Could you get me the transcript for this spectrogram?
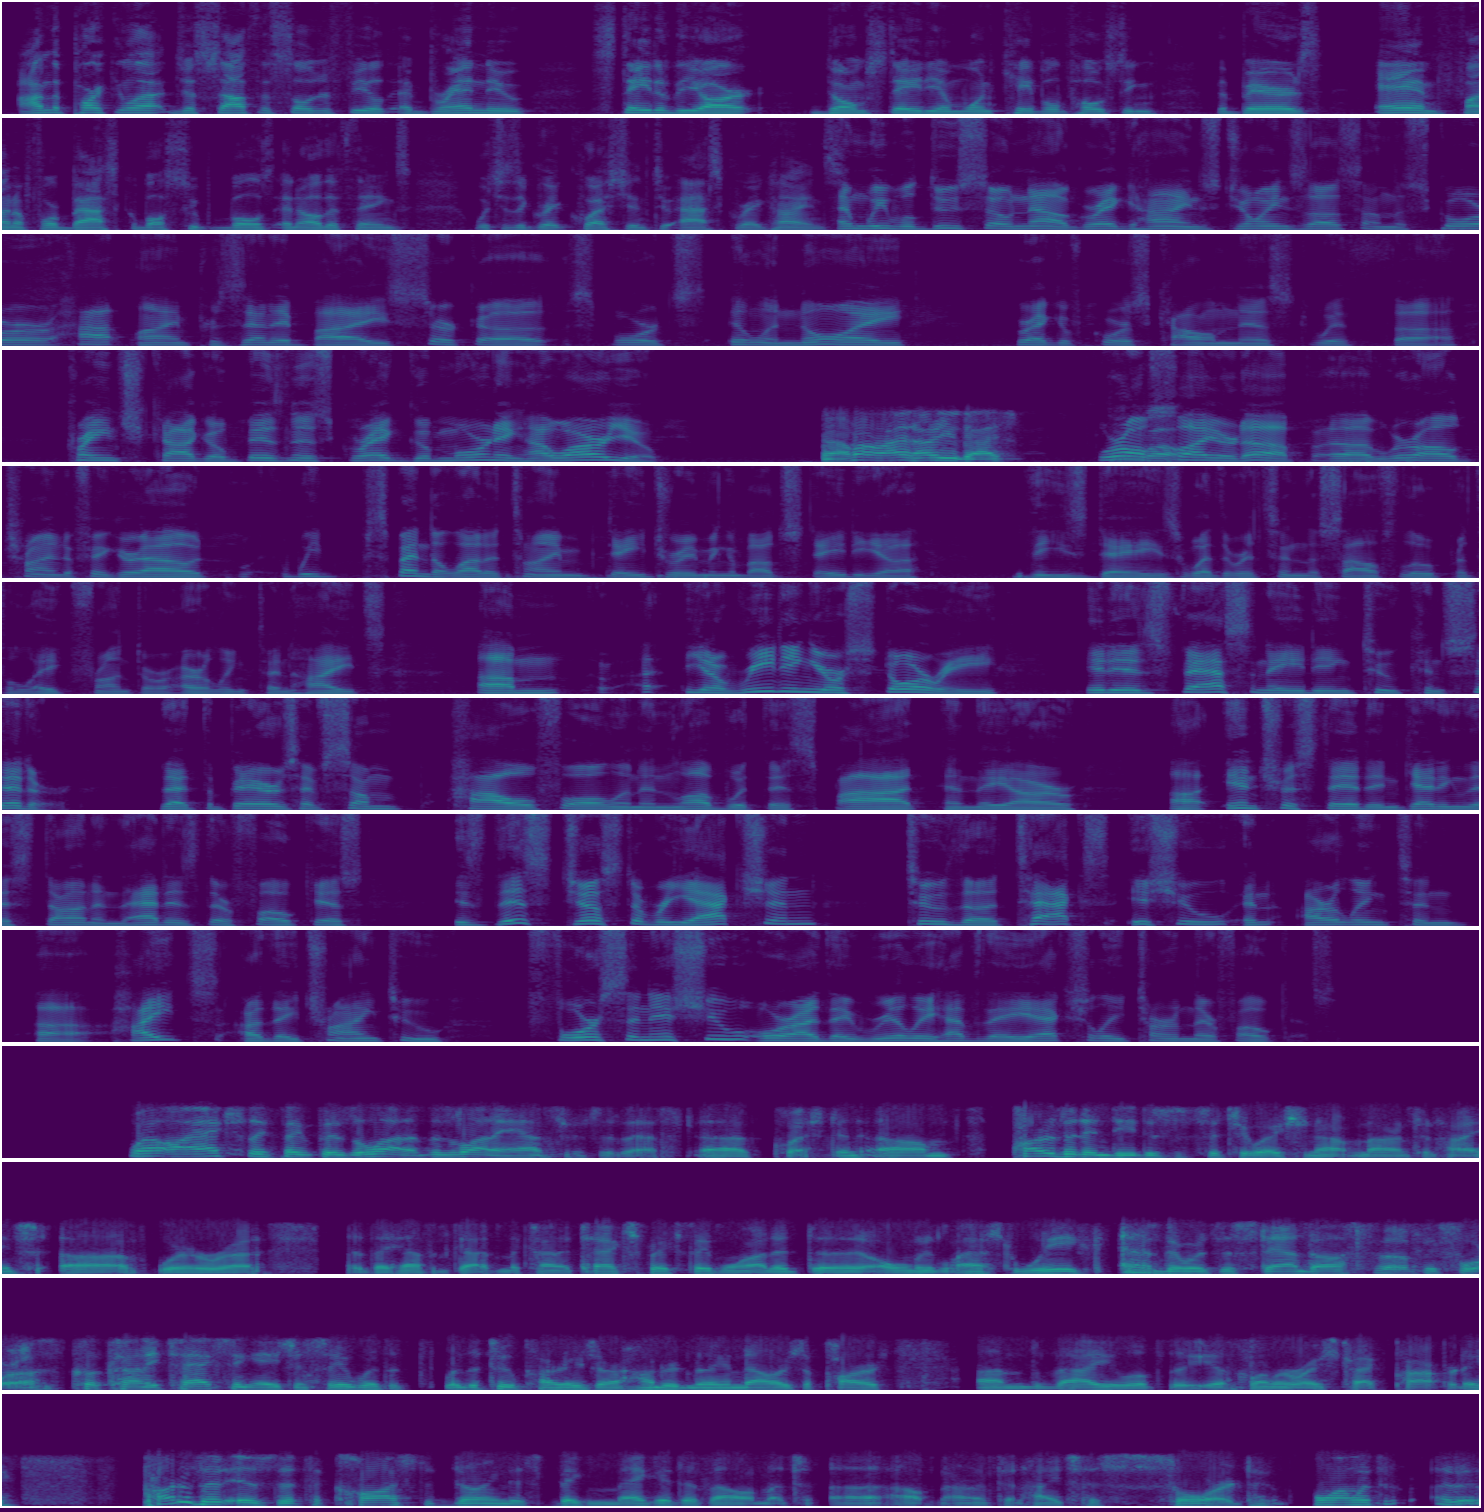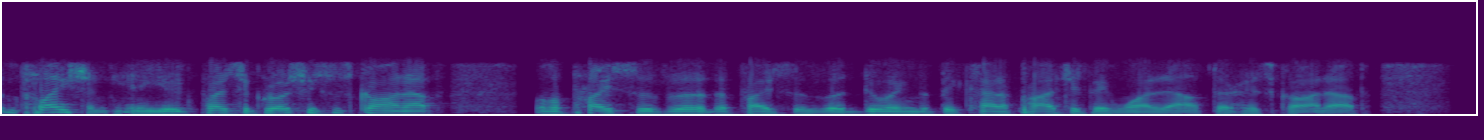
on the parking lot just south of Soldier Field a brand new state of the art dome stadium, one capable of hosting the Bears and Final Four basketball, Super Bowls, and other things, which is a great question to ask Greg Hinz. And we will do so now. Greg Hinz joins us on the score hotline presented by Circa Sports Illinois. Greg, of course, columnist with uh, Crain Chicago Business. Greg, good morning. How are you? I'm all right. How are you guys? We're all well. fired up. Uh, we're all trying to figure out. We spend a lot of time daydreaming about stadia these days, whether it's in the South Loop or the Lakefront or Arlington Heights. Um, you know, reading your story, it is fascinating to consider that the Bears have somehow fallen in love with this spot and they are uh, interested in getting this done, and that is their focus. Is this just a reaction to the tax issue in Arlington uh, Heights? Are they trying to force an issue, or are they really have they actually turned their focus? Well, I actually think there's a lot of there's a lot of answers to that uh, question. Um, part of it, indeed, is the situation out in Arlington Heights, uh, where uh, they haven't gotten the kind of tax breaks they've wanted. Uh, only last week, there was a standoff uh, before a Cook County taxing agency, where the where the two parties are 100 million dollars apart on the value of the uh, former racetrack property. Part of it is that the cost of doing this big mega development uh, out in Arlington Heights has soared, along with uh, inflation. You know, your price of groceries has gone up. Well, the price of uh, the price of uh, doing the big kind of project they wanted out there has gone up.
